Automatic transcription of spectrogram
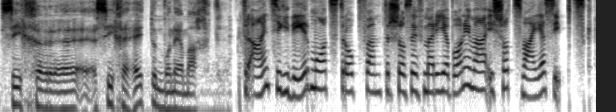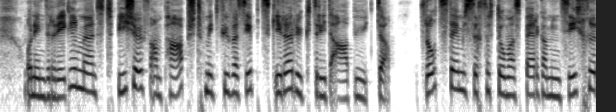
sicher, äh, sicher hat und was er macht. Der einzige Wermutstropfen, der Joseph Maria Bonima, ist schon 72. Und in der Regel müssen die Bischöfe am Papst mit 75 ihren Rücktritt anbieten. Trotzdem ist sich der Thomas Bergamin sicher,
